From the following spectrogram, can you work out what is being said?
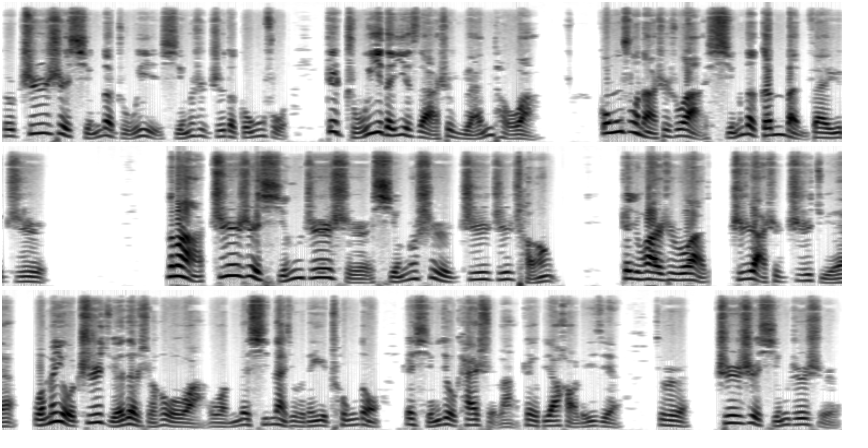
就是知是行的主意，行是知的功夫。这主意的意思啊是源头啊，功夫呢是说啊行的根本在于知。那么知是行之始，行是知之成。这句话是说啊，知啊是知觉。我们有知觉的时候啊，我们的心呢就是那一冲动，这行就开始了。这个比较好理解，就是知是行之始，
